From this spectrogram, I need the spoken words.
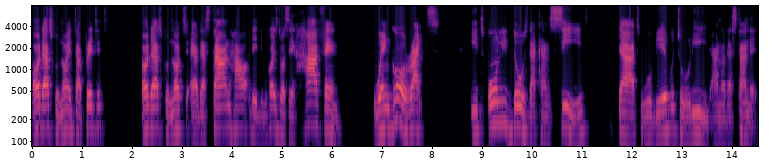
Others could not interpret it. Others could not understand how they because it was a hard thing. When God writes, it's only those that can see it that will be able to read and understand it.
